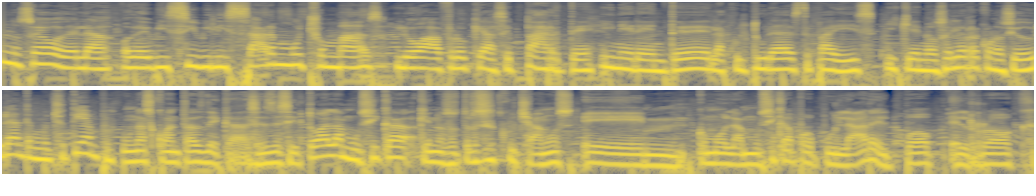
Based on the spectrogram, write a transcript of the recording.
no sé, o de, la, o de visibilizar mucho más lo afro que hace parte inherente de la cultura de este país y que no se le reconoció durante mucho tiempo. Unas cuantas décadas, es decir, toda la música que nosotros escuchamos, em, como la música popular, el pop, el rock,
